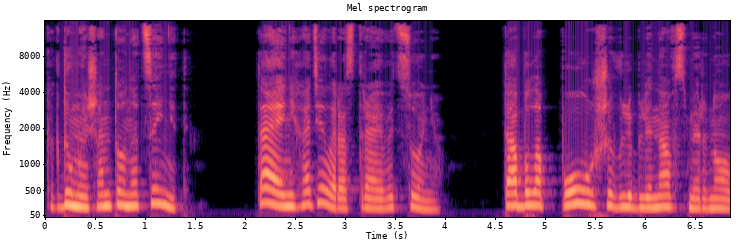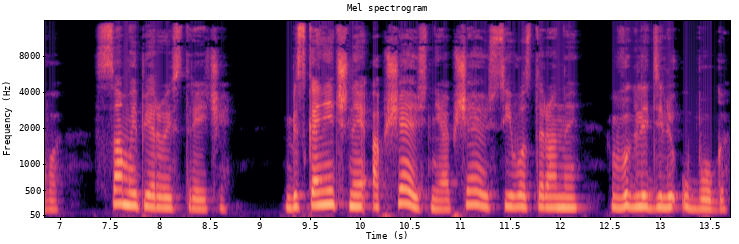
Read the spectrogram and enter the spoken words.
Как думаешь, Антон оценит? Тая не хотела расстраивать Соню. Та была по уши влюблена в Смирнова с самой первой встречи. Бесконечные «общаюсь, не общаюсь» с его стороны выглядели убого.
